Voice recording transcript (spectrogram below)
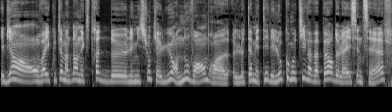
eh bien, on va écouter maintenant un extrait de l'émission qui a eu lieu en novembre. Le thème était les locomotives à vapeur de la SNCF.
